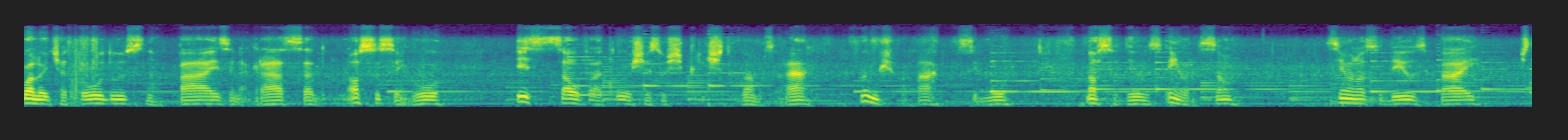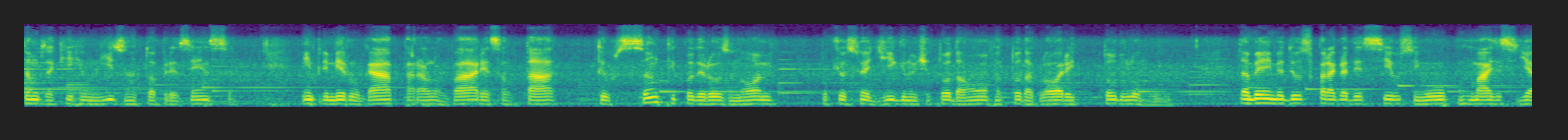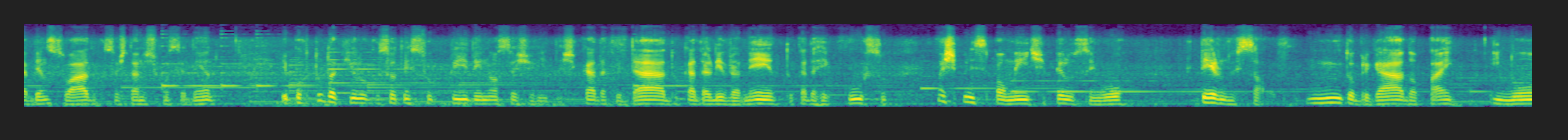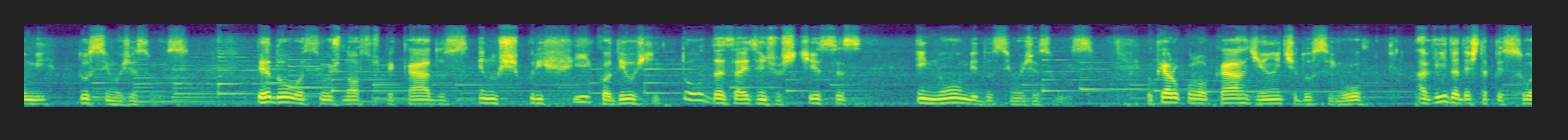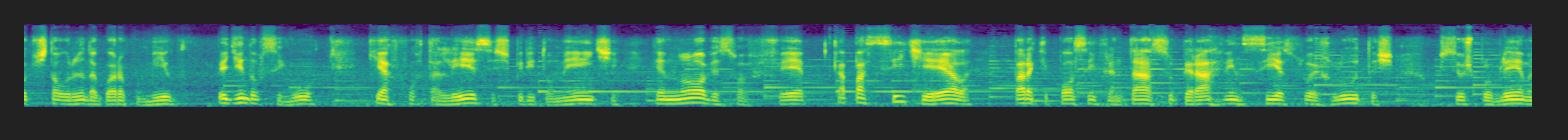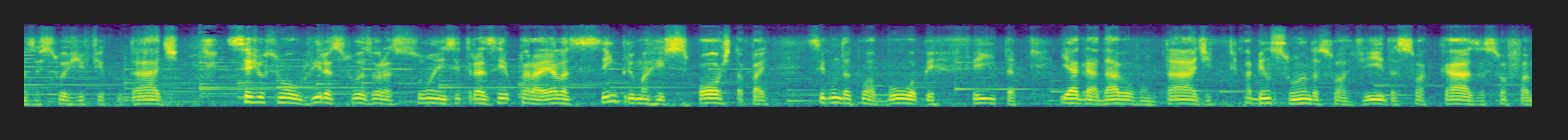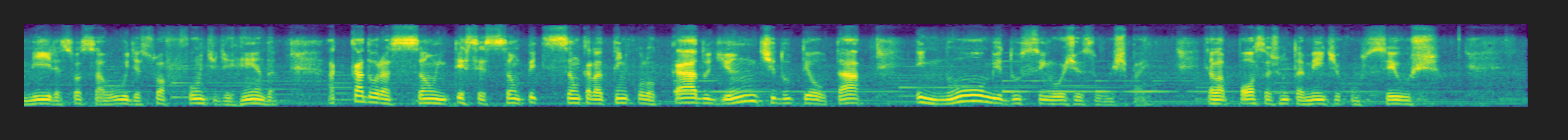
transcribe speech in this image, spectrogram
Boa noite a todos, na paz e na graça do nosso Senhor e Salvador Jesus Cristo. Vamos orar, vamos falar com o Senhor, nosso Deus, em oração. Senhor, nosso Deus e Pai, estamos aqui reunidos na Tua presença, em primeiro lugar, para louvar e exaltar Teu santo e poderoso nome, porque o Senhor é digno de toda honra, toda glória e todo louvor. Também, meu Deus, para agradecer o Senhor por mais esse dia abençoado que o Senhor está nos concedendo e por tudo aquilo que o Senhor tem suprido em nossas vidas, cada cuidado, cada livramento, cada recurso, mas principalmente pelo Senhor ter nos salvo. Muito obrigado, ó Pai, em nome do Senhor Jesus. Perdoa, Senhor, os nossos pecados e nos purifica, ó Deus, de todas as injustiças, em nome do Senhor Jesus. Eu quero colocar diante do Senhor a vida desta pessoa que está orando agora comigo, pedindo ao Senhor que a fortaleça espiritualmente, renove a sua fé, capacite ela para que possa enfrentar, superar, vencer as suas lutas, os seus problemas, as suas dificuldades. Seja o Senhor ouvir as suas orações e trazer para ela sempre uma resposta, Pai, segundo a tua boa, perfeita e agradável vontade, abençoando a sua vida, a sua casa, a sua família, a sua saúde, a sua fonte de renda, a cada oração, intercessão, petição que ela tem colocado diante do teu altar, em nome do Senhor Jesus, Pai que ela possa, juntamente com seus,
